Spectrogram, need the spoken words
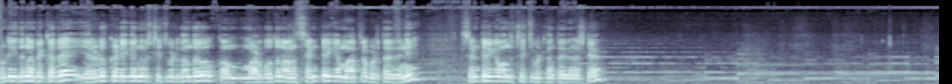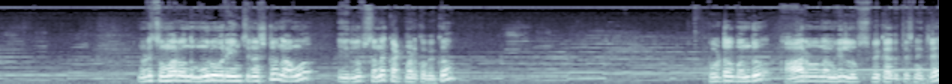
ನೋಡಿ, ಇದನ್ನ ಬೇಕಾದ್ರೆ ಎರಡು ಕಡೆಗೆ ನೀವು ಸ್ಟಿಚ್ ಬಿಟ್ಕೊಂಡು ಮಾಡ್ಬೋದು. ನಾನು ಸೆಂಟ್ರಿಗೆ ಮಾತ್ರ ಬಿಡ್ತಾ ಇದ್ದೀನಿ. ಸೆಂಟ್ರಿಗೆ ಒಂದು ಸ್ಟಿಚ್ ಬಿಟ್ಕೊಂತ ಇದ್ದೀನಿ ಅಷ್ಟೇ. ನೋಡಿ, ಸುಮಾರು ಒಂದು ಮೂರುವರೆ ಇಂಚಿನಷ್ಟು ನಾವು ಈ ಲೂಪ್ಸ್ ಅನ್ನ ಕಟ್ ಮಾಡ್ಕೋಬೇಕು. ಟೋಟಲ್ ಬಂದು ಆರು ನಮಗೆ ಲೂಪ್ಸ್ ಬೇಕಾಗುತ್ತೆ ಸ್ನೇಹಿತರೆ.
